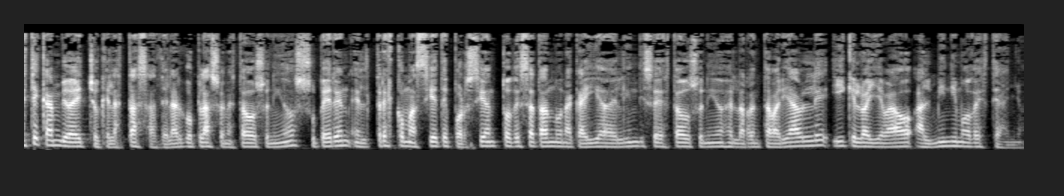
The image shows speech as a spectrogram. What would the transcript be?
Este cambio ha hecho que las tasas de largo plazo en Estados Unidos superen el 3,7%, desatando una caída del índice de Estados Unidos en la renta variable y que lo ha llevado al mínimo de este año.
